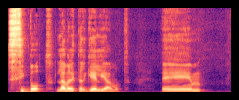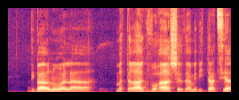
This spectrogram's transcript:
הסיבות למה לתרגל ימות. אמ, דיברנו על המטרה הגבוהה שזה המדיטציה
